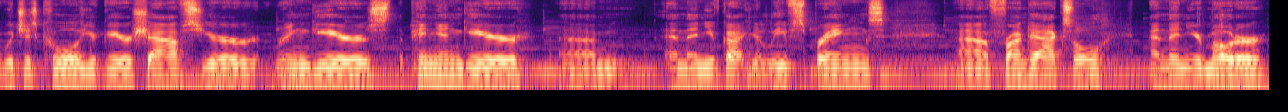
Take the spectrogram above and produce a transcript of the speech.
which is cool. Your gear shafts, your ring gears, the pinion gear, um, and then you've got your leaf springs uh, front axle, and then your motor.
